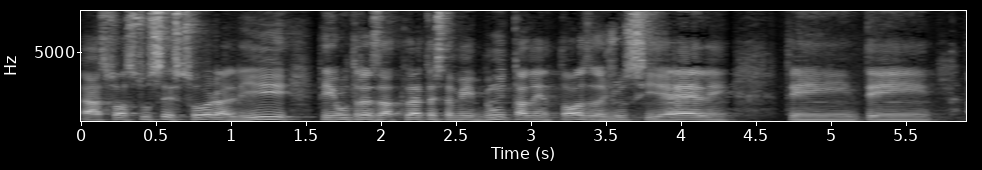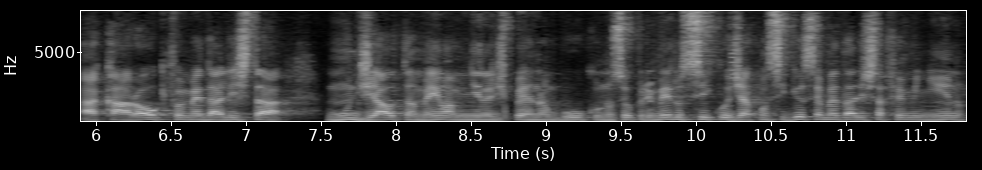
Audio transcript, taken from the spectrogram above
a sua sucessora ali. Tem outras atletas também muito talentosas, a Jussi Ellen, tem, tem a Carol, que foi medalhista mundial também, uma menina de Pernambuco. No seu primeiro ciclo já conseguiu ser medalhista feminino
